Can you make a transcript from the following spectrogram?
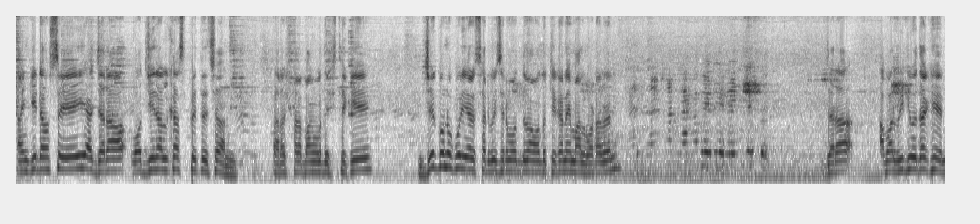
ট্যাঙ্কিটা হচ্ছে এই, আর যারা অরিজিনাল কাজ পেতে চান, তারা সারা বাংলাদেশ থেকে যে কোনো কুরিয়ার সার্ভিসের মাধ্যমে আমাদের ঠিকানায় মাল পাঠাবেন। যারা আমার ভিডিও দেখেন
